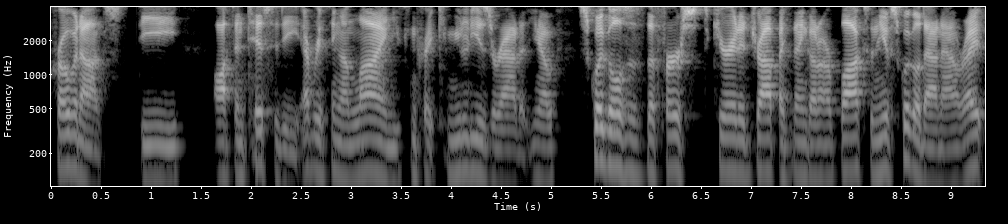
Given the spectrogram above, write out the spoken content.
provenance, the authenticity, everything online. You can create communities around it. You know, Squiggles is the first curated drop, I think, on Art Blocks, and you have Squiggle DAO now, right?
